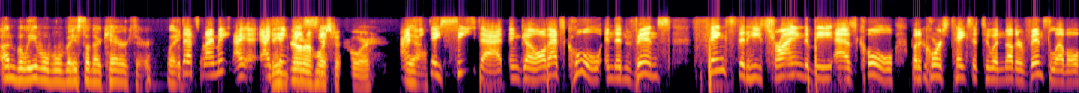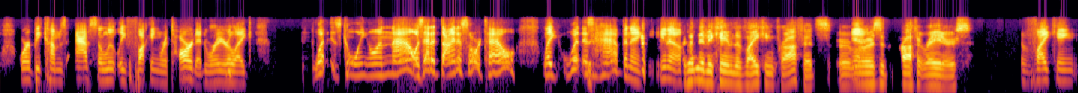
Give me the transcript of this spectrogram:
unbelievable based on their character. Well, that's what I mean. I, I And he's think been on a see- horse before. I Yeah. think they see that and go, "Oh, that's cool," and then Vince thinks that he's trying to be as cool, but of course takes it to another Vince level where it becomes absolutely fucking retarded. Where you're like, "What is going on now? Is that a dinosaur tail? Like, what is happening?" You know, And then they became the Viking Prophets, or, Yeah. or was it the Prophet Raiders? the Viking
